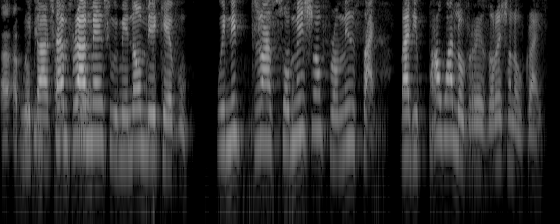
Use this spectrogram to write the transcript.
have not With been our temperaments, we may not make heaven. We need transformation from inside by the power of resurrection of Christ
